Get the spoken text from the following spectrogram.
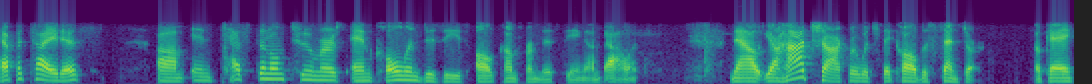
hepatitis, um, intestinal tumors and colon disease all come from this being unbalanced. Now, your heart chakra, which they call the center, Okay,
